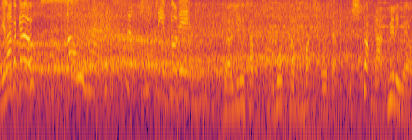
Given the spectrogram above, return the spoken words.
He'll have a go. Oh, that could so easily have gone in. Well, you know something, he won't come much closer. He struck that really well.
